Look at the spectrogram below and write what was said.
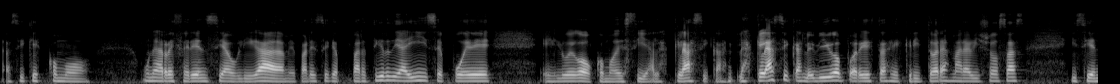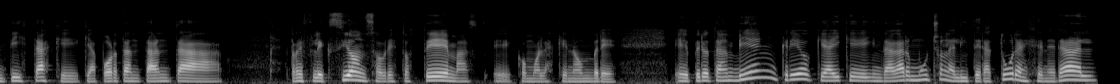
así que es como una referencia obligada. Me parece que a partir de ahí se puede, eh, luego, como decía, las clásicas, las clásicas le digo por estas escritoras maravillosas y cientistas que, aportan tanta reflexión sobre estos temas eh, como las que nombré. Eh, pero también creo que hay que indagar mucho en la literatura en general.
